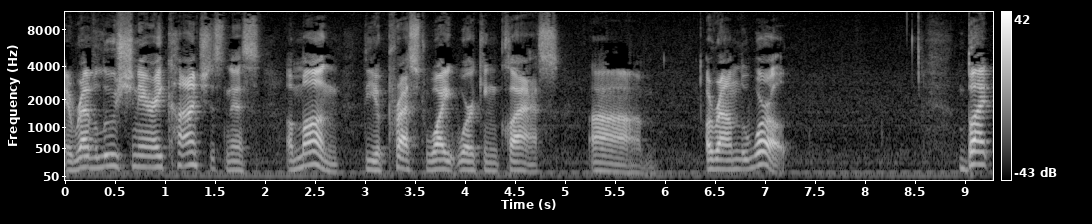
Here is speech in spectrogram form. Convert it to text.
a revolutionary consciousness among the oppressed white working class um, around the world. But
